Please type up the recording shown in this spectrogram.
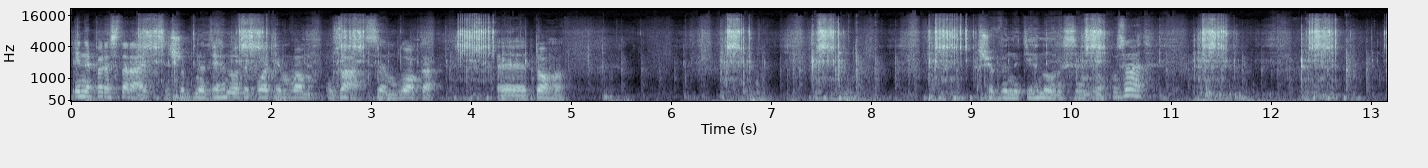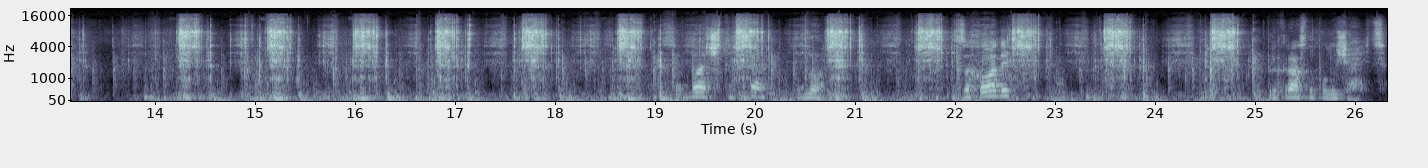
І не перестарайтеся, щоб не тягнути потім вам узад цим блока е, того. Щоб ви не тягнули блок узад. Бачите, все, воно заходить і прекрасно виходить.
